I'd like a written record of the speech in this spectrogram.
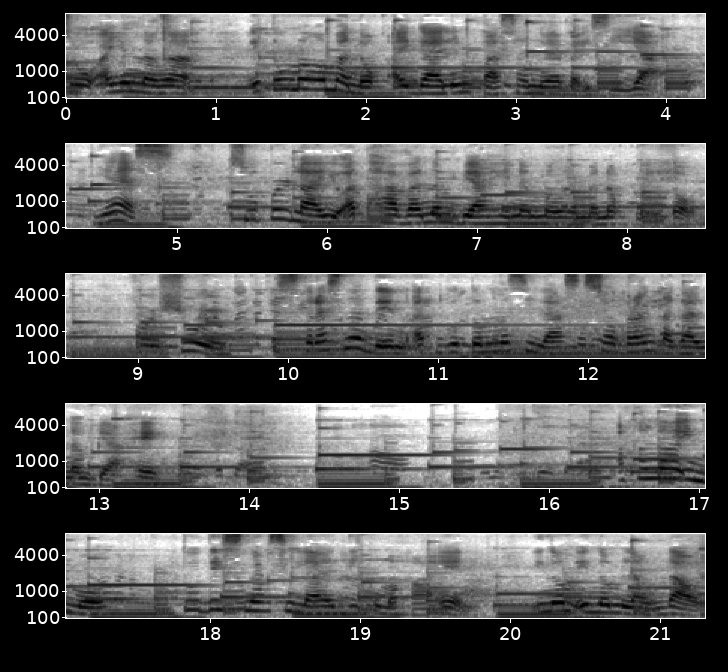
So, ayun na nga, itong mga manok ay galing pa sa Nueva Ecija. Yes, super layo at haba ng biyahe ng mga manok na ito. For sure, stress na din at gutom na sila sa sobrang tagal ng biyahe. Akalain mo, 2 days na sila hindi kumakain. Inom-inom lang daw.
